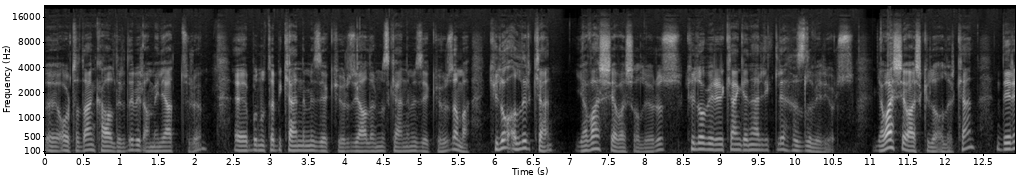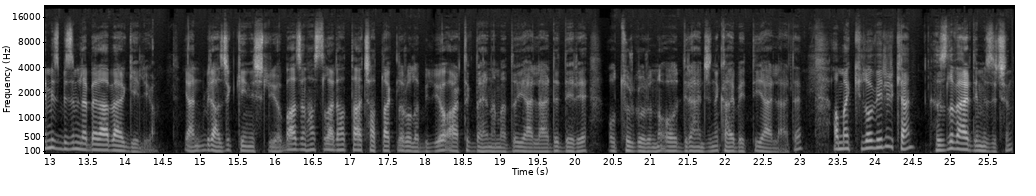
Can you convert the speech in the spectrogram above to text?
e, ortadan kaldırdığı bir ameliyat türü. E, bunu tabii kendimiz yakıyoruz, yağlarımızı kendimiz yakıyoruz ama kilo alırken yavaş yavaş alıyoruz. Kilo verirken genellikle hızlı veriyoruz. Yavaş yavaş kilo alırken derimiz bizimle beraber geliyor. Yani birazcık genişliyor. Bazen hastalarda hatta çatlaklar olabiliyor. Artık dayanamadığı yerlerde deri o turgorunu, o direncini kaybettiği yerlerde. Ama kilo verirken hızlı verdiğimiz için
